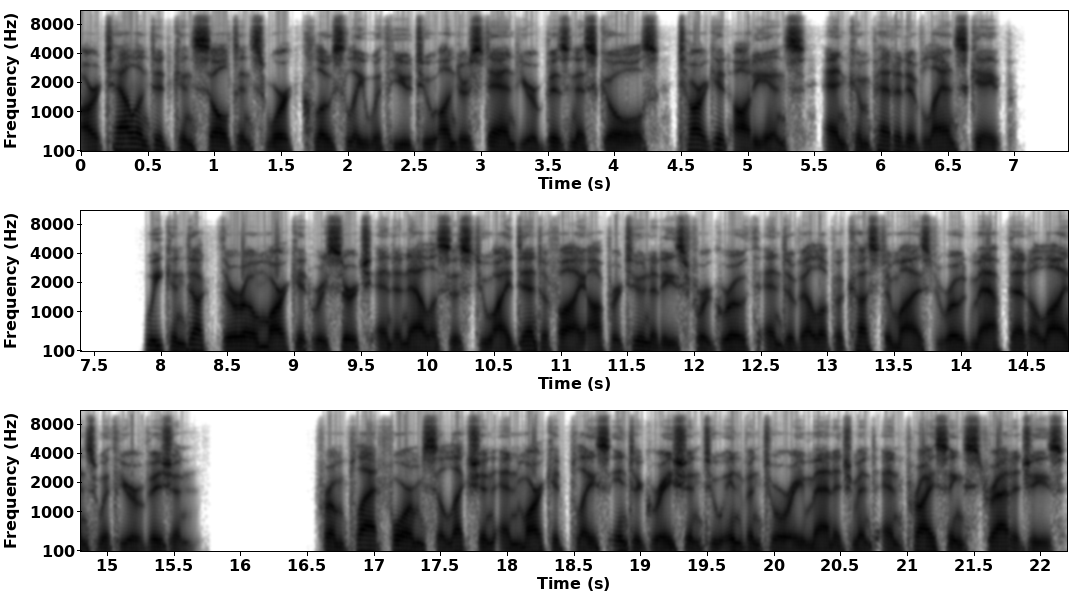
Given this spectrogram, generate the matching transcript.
Our talented consultants work closely with you to understand your business goals, target audience, and competitive landscape. We conduct thorough market research and analysis to identify opportunities for growth and develop a customized roadmap that aligns with your vision. From platform selection and marketplace integration to inventory management and pricing strategies,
